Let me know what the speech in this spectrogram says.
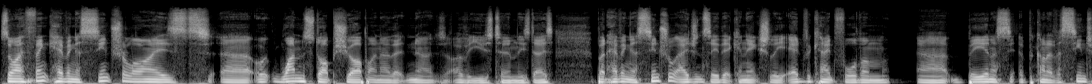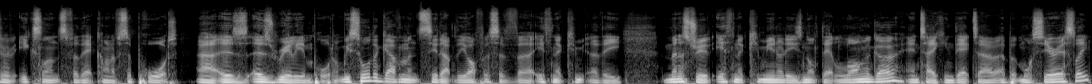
So I think having a centralized uh, one-stop shop, I know that you know, it's an overused term these days, but having a central agency that can actually advocate for them uh, be in a, a kind of a centre of excellence for that kind of support uh, is is really important. We saw the government set up the office of uh, ethnic, com- uh, the Ministry of Ethnic Communities not that long ago, and taking that uh, a bit more seriously.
